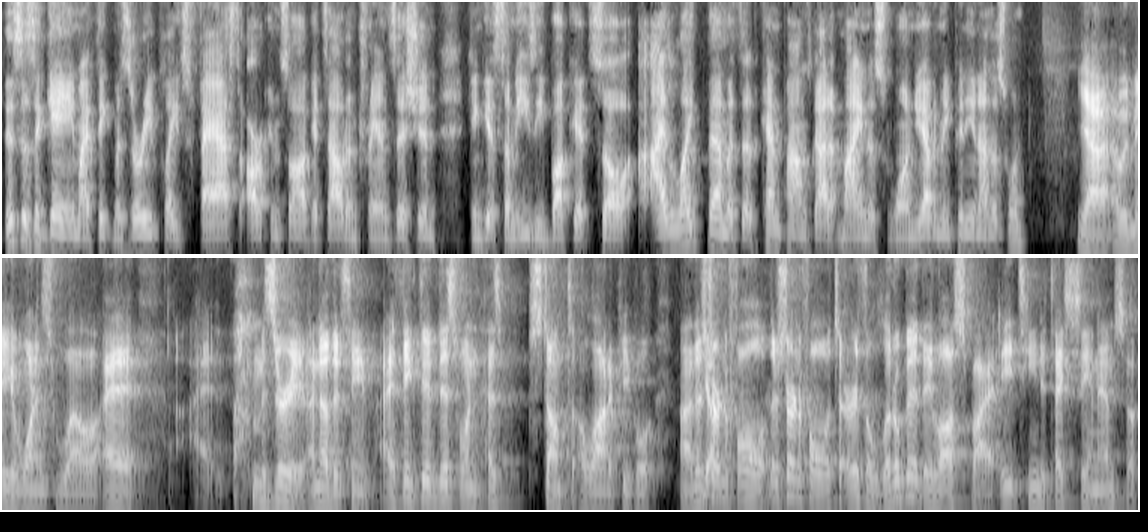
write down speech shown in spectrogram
this is a game I think Missouri plays fast. Arkansas gets out in transition, can get some easy buckets. So I like them. At the KenPom's got it minus one. You have any opinion on this one? Yeah, I would make it one as well. I, I, Missouri, another team. I think that this one has stumped a lot of people. Uh, they're yep. starting to fall. They're starting to fall to earth a little bit. They lost by 18 to Texas A&M, so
